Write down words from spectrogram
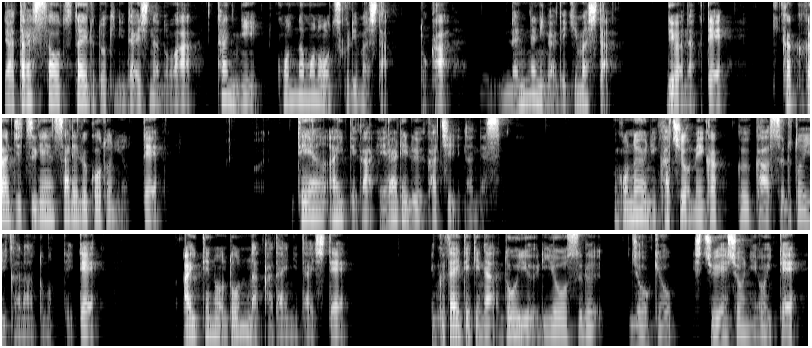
で新しさを伝えるときに大事なのは、単にこんなものを作りましたとか、何々ができましたではなくて、企画が実現されることによって、提案相手が得られる価値なんです。このように価値を明確化するといいかなと思っていて、相手のどんな課題に対して、具体的などういう利用する状況、シチュエーションにおいて、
